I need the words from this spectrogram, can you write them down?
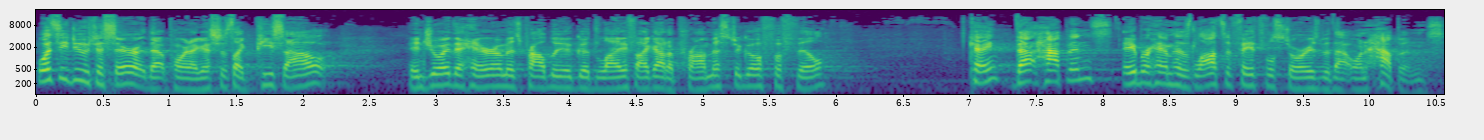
What's he do to Sarah at that point? I guess just like, peace out. Enjoy the harem, it's probably a good life. I got a promise to go fulfill. Okay, that happens. Abraham has lots of faithful stories, but that one happens.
